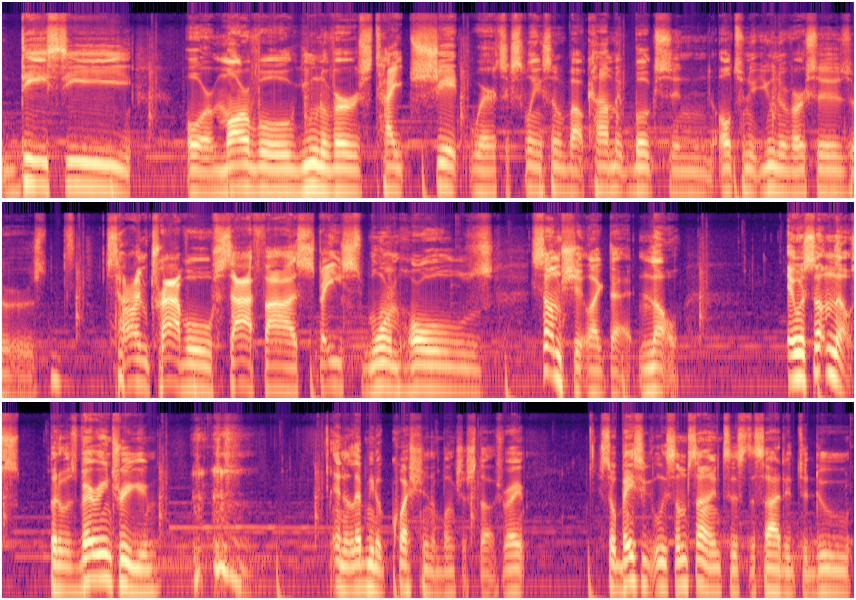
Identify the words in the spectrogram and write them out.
DC or Marvel universe type shit where it's explaining something about comic books and alternate universes or time travel, sci-fi, space, wormholes, some shit like that. No. It was something else, but it was very intriguing. and it led me to question a bunch of stuff, right? So basically some scientists decided to do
